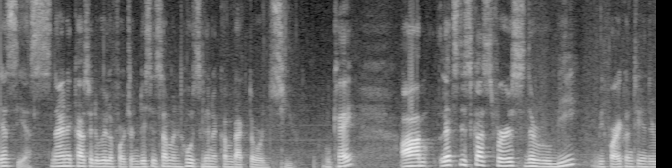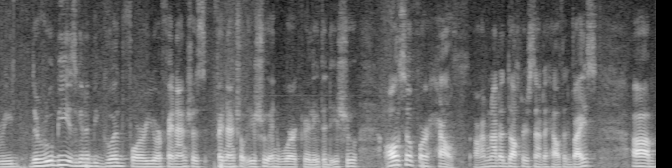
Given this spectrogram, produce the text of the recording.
Yes, yes. Nine of Cups with the Wheel of Fortune. This is someone who's going to come back towards you. Okay? Um, let's discuss first the ruby before I continue to read. The ruby is going to be good for your financial financial issue and work related issue. Also for health. I'm not a doctor, it's not a health advice. Um,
